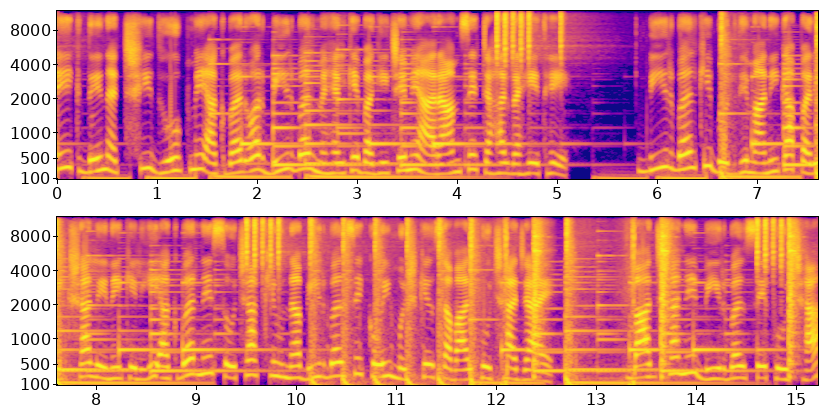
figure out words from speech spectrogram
एक दिन अच्छी धूप में अकबर और बीरबल महल के बगीचे में आराम से टहल रहे थे। बीरबल की बुद्धिमानी का परीक्षा लेने के लिए अकबर ने सोचा, क्यों न बीरबल से कोई मुश्किल सवाल पूछा जाए? बादशाह ने बीरबल से पूछा,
